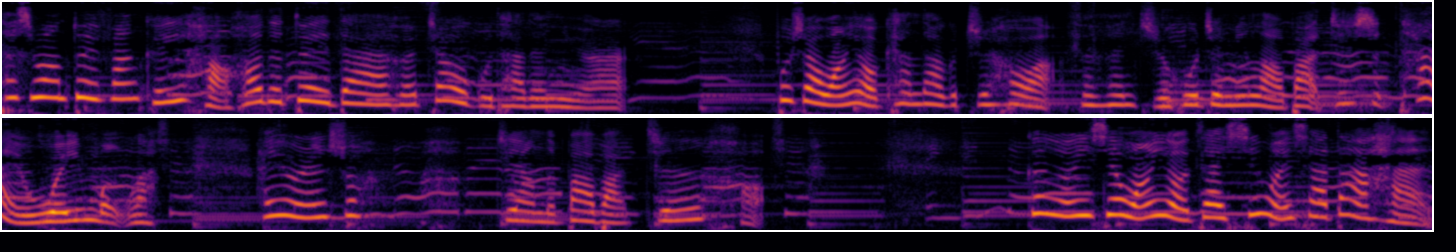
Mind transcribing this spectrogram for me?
他希望对方可以好好的对待和照顾他的女儿。不少网友看到之后啊，纷纷直呼这名老爸真是太威猛了，还有人说，这样的爸爸真好。更有一些网友在新闻下大喊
